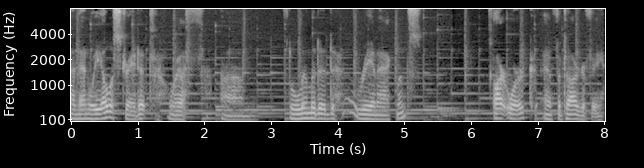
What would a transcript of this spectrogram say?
And then we illustrate it with um, limited reenactments, artwork, and photography.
